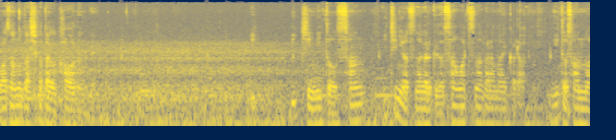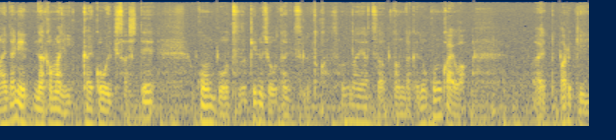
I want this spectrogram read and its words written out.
技の出し方が変わるんで12と31にはつながるけど3はつながらないから2と3の間に仲間に1回攻撃させてコンボを続ける状態にするとかそんなやつだったんだけど今回は、えっと、バルキリー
